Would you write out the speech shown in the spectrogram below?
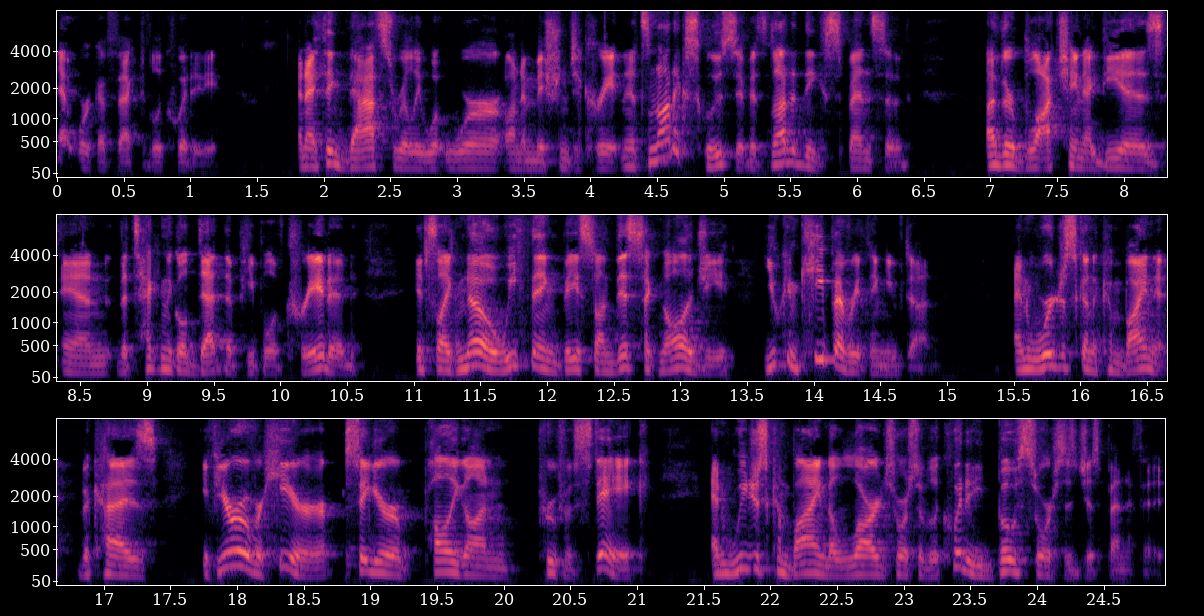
network effect of liquidity. And I think that's really what we're on a mission to create. And it's not exclusive, it's not at the expense of other blockchain ideas and the technical debt that people have created. It's like, no, we think based on this technology, you can keep everything you've done. And we're just going to combine it because if you're over here, say you're Polygon proof of stake, and we just combined a large source of liquidity, both sources just benefited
